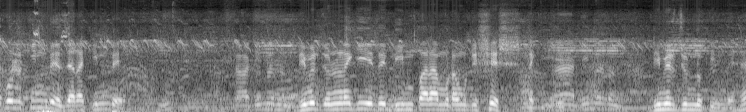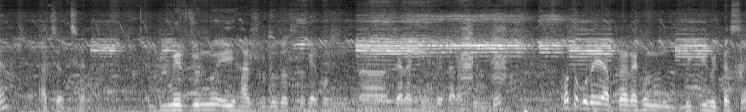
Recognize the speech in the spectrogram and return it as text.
এখন কিনবে যারা কিনবে? ডিমের জন্য। নাকি এতে ডিম পাড়া মোটামুটি শেষ নাকি? ডিমের জন্য। কিনবে হ্যাঁ? আচ্ছা আচ্ছা। ডিমের জন্য এই হাঁসগুলো দর্শক এখন যারা কিনবে তারা কিনবে। কত করে আপনার এখন বিক্রি হইতেছে?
